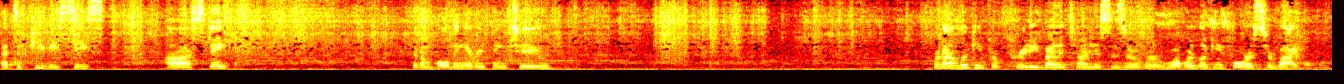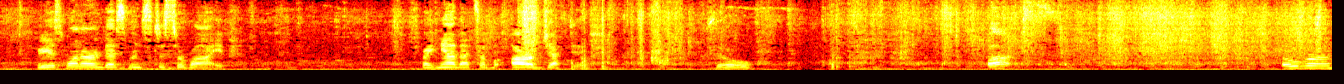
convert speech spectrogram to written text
That's a PVC uh, stake that I'm holding everything to. We're not looking for pretty by the time this is over. What we're looking for is survival. We just want our investments to survive. Right now, that's our objective. So, box over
